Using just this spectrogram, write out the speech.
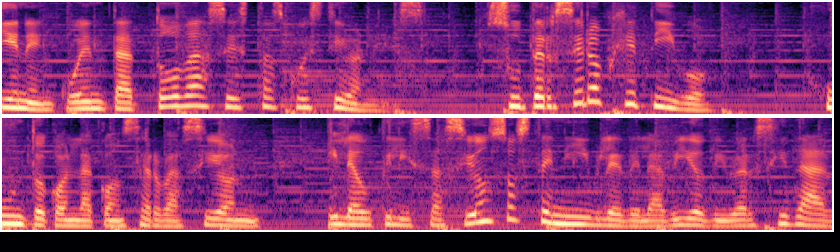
tiene en cuenta todas estas cuestiones. Su tercer objetivo, junto con la conservación y la utilización sostenible de la biodiversidad,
